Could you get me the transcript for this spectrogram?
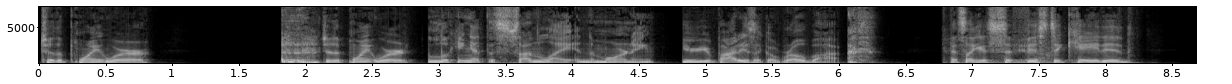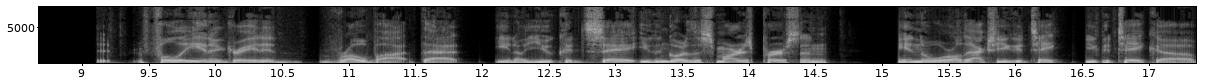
to the point where. to the point where looking at the sunlight in the morning, your your body's like a robot. it's like a sophisticated, yeah. Fully integrated robot that you know you could say you can go to the smartest person in the world. Actually, you could take you could take uh,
